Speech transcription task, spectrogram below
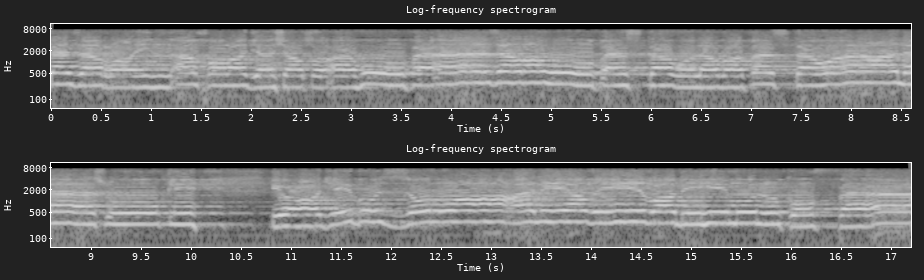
كزرع أخرج شطأه فآزره فاستغلظ فاستوى على سوقه. يعجب الزراع ليغيظ بهم الكفار.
